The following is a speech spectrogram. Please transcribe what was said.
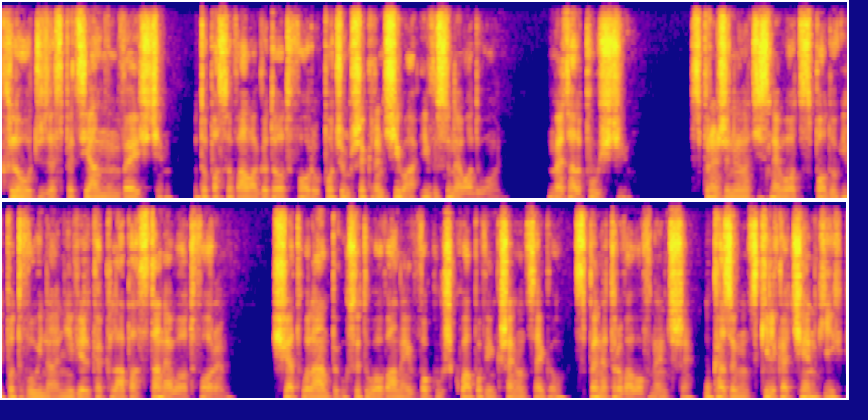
Klucz ze specjalnym wejściem. Dopasowała go do otworu, po czym przekręciła i wysunęła dłoń. Metal puścił. Sprężyny nacisnęło od spodu i podwójna, niewielka klapa stanęła otworem. Światło lampy usytuowanej wokół szkła powiększającego spenetrowało wnętrze, ukazując kilka cienkich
